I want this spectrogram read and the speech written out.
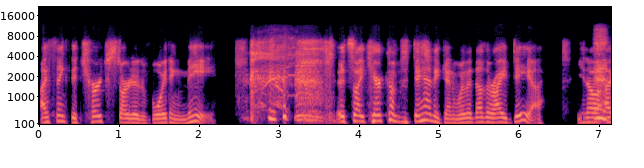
I think the church started avoiding me. it's like here comes Dan again with another idea. You know, I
